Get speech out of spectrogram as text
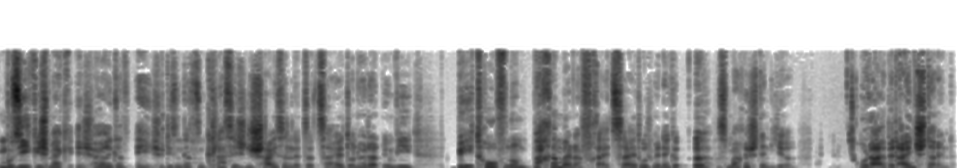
Musik, ich merke, ich höre ganz, ey, ich höre diesen ganzen klassischen Scheiß in letzter Zeit und höre dann irgendwie Beethoven und Bach in meiner Freizeit, wo ich mir denke, äh, was mache ich denn hier? Oder Albert Einstein,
